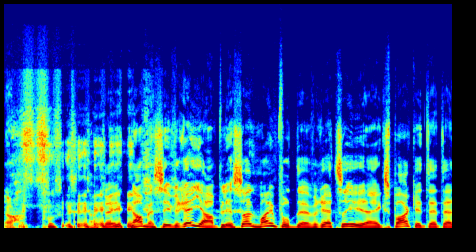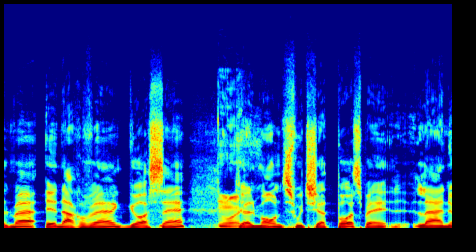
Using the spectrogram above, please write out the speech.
Ah. Non, mais c'est vrai, il appelait ça le même pour de vrai. Tu sais, X-Pac était tellement énervant, gossant, Ouais. que le monde ne switchait pas. Ben, Lana,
